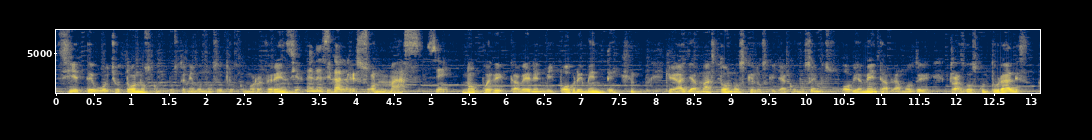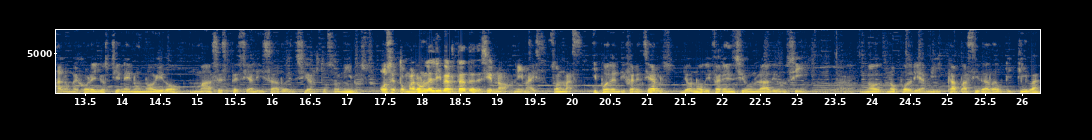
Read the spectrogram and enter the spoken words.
siete u ocho tonos como los tenemos nosotros como referencia, en escala. que son más. Sí. No puede caber en mi pobre mente que haya más tonos que los que ya conocemos. Obviamente hablamos de rasgos culturales, a lo mejor ellos tienen un oído más especializado en ciertos sonidos. O se tomaron la libertad de decir, no, ni más, son más. Y pueden diferenciarlos. Yo no diferencio un la de un sí. No, no, podría, mi capacidad auditiva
